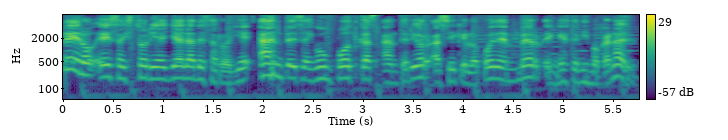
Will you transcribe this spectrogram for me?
pero esa historia ya la desarrollé antes en un podcast anterior, así que lo pueden ver en este mismo canal.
